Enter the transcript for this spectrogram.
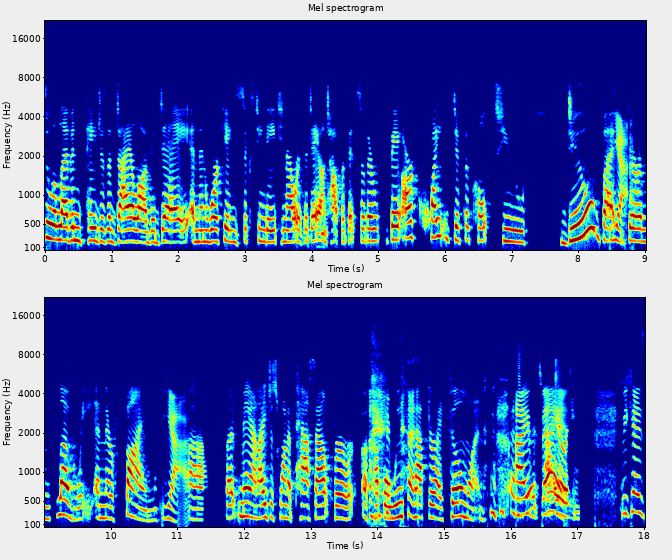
to 11 pages of dialogue a day, and then working 16 to 18 hours a day on top of it. So they're they are quite difficult to do, but yeah. they're lovely and they're fun. Yeah. Uh, but man, I just want to pass out for a couple weeks after I film one. I bet. Tiring. Because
